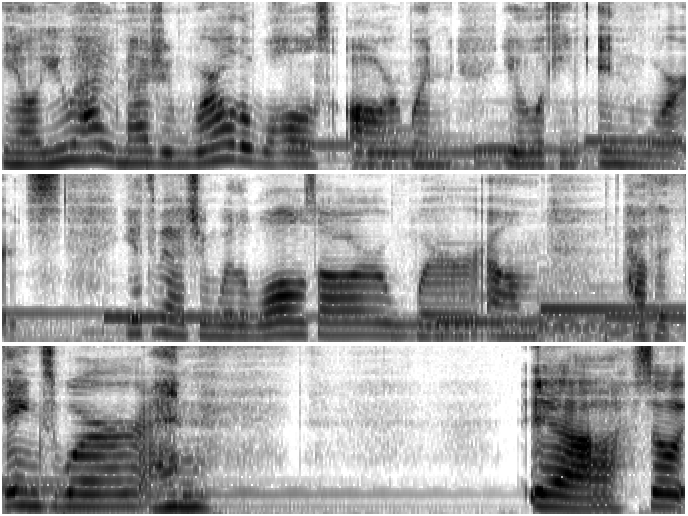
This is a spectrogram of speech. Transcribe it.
You know, you have to imagine where all the walls are when you're looking inwards. You have to imagine where the walls are, where um how the things were, and yeah. So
